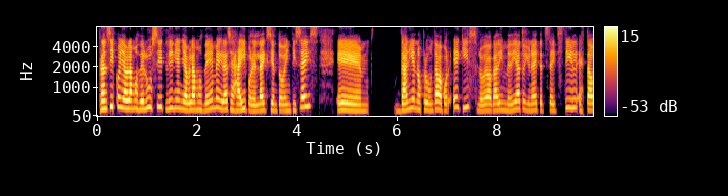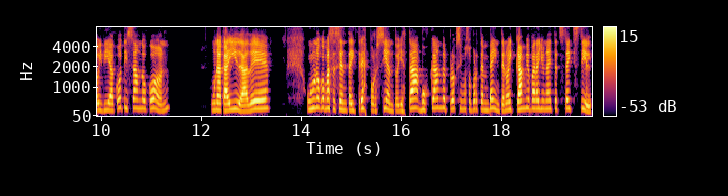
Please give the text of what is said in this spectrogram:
Francisco, ya hablamos de Lucid, Lilian, ya hablamos de M, gracias ahí por el like 126. Em, Daniel nos preguntaba por X, lo veo acá de inmediato, United States Steel está hoy día cotizando con una caída de un 1,63% y está buscando el próximo soporte en 20. No hay cambio para United States Steel.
